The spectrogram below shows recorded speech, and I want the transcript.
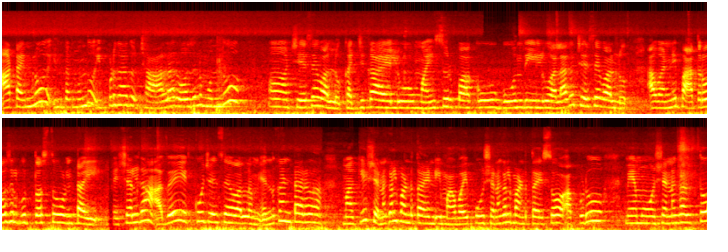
ఆ టైంలో ఇంతకుముందు ఇప్పుడు కాదు చాలా రోజుల ముందు చేసేవాళ్ళు. కజ్జికాయలు మైసూర్ పాకు బూందీలు అలాగే చేసేవాళ్ళు. అవన్నీ పాత రోజులు గుర్తొస్తూ ఉంటాయి. స్పెషల్గా అవే ఎక్కువ చేసేవాళ్ళం. ఎందుకంటారు? మాకి శనగలు పండుతాయండి. మా వైపు శనగలు పండుతాయి. సో అప్పుడు మేము శనగలతో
